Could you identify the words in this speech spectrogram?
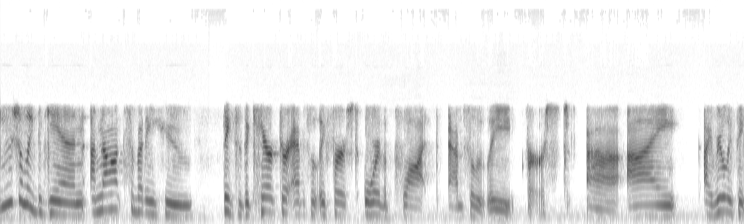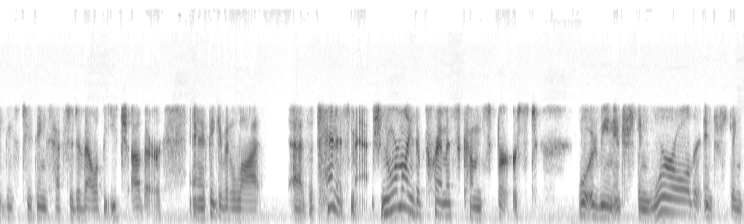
usually begin. I'm not somebody who thinks of the character absolutely first or the plot absolutely first. Uh, I I really think these two things have to develop each other, and I think of it a lot as a tennis match. Normally, the premise comes first. What would be an interesting world, an interesting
